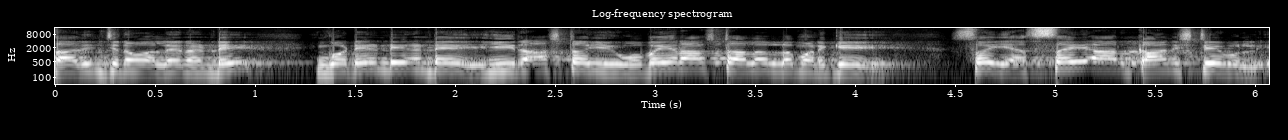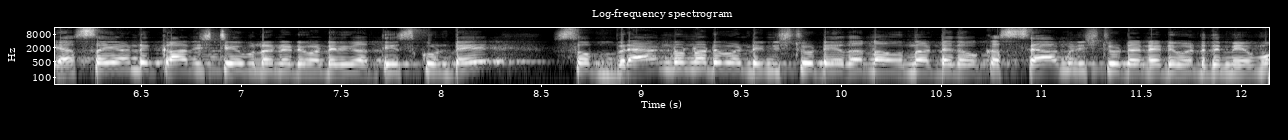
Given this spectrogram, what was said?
సాధించిన వాళ్ళేనండి. ఇంకోటి ఏంటి అంటే ఈ రాష్ట్ర ఈ ఉభయ రాష్ట్రాలలో మనకి so SI or constable SI and constable అనేటువంటిదిగా తీసుకుంటే సో బ్రాండ్ ఉన్నటువంటి ఇన్స్టిట్యూట్ ఏదైనా ఉందంటే ఒక శామ్ ఇన్స్టిట్యూట్ అనేటువంటిది మేము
